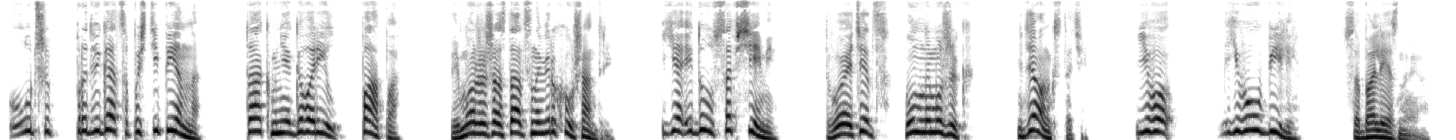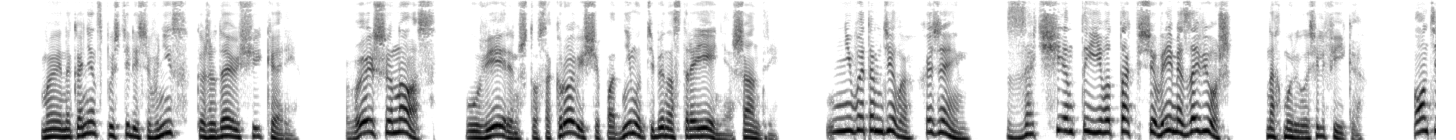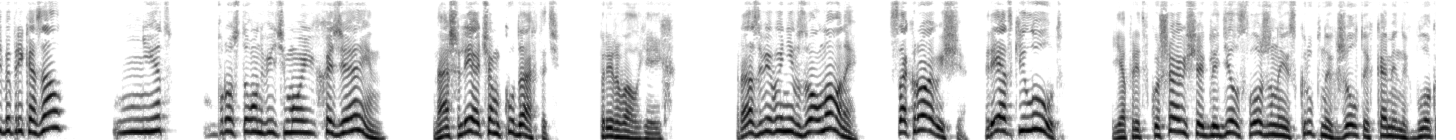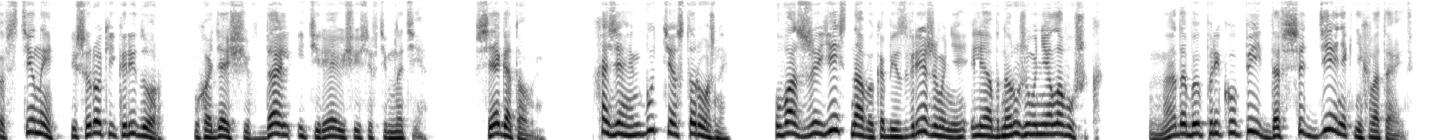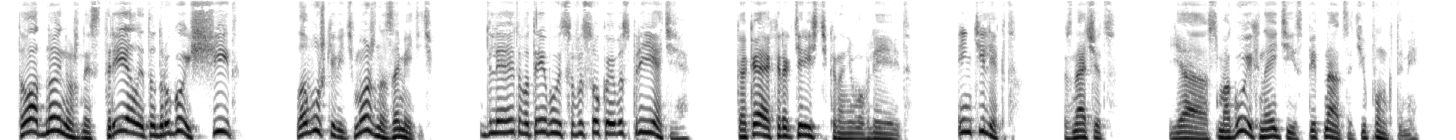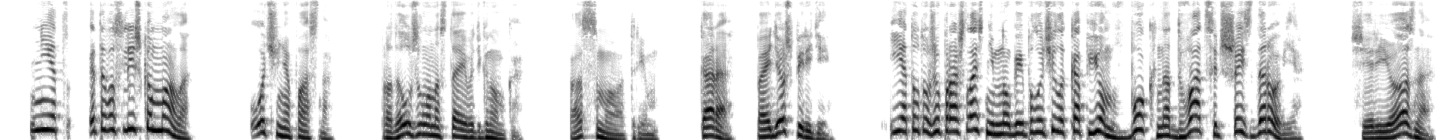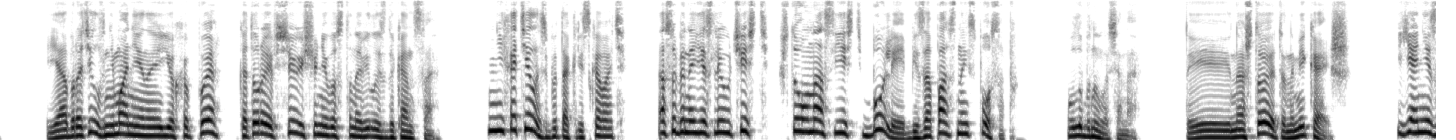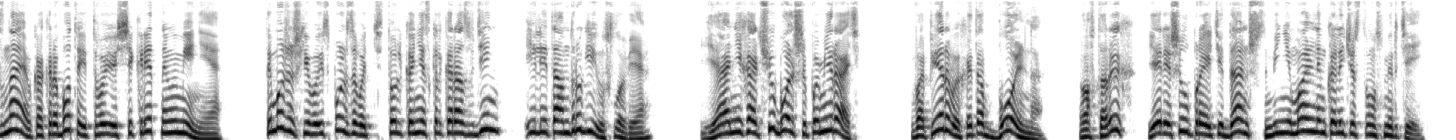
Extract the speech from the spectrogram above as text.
Лучше продвигаться постепенно. Так мне говорил папа. Ты можешь остаться наверху, Шантри. Я иду со всеми. Твой отец умный мужик. Где он, кстати? Его... его убили. Соболезную. Мы, наконец, спустились вниз к ожидающей Кари. «Выше нос!» Уверен, что сокровища поднимут тебе настроение, Шантри. Не в этом дело, хозяин. Зачем ты его так все время зовешь? Нахмурилась эльфийка. Он тебе приказал? Нет, просто он ведь мой хозяин. Нашли о чем кудахтать, прервал я их. Разве вы не взволнованы? Сокровища, редкий лут. Я предвкушающе оглядел сложенные из крупных желтых каменных блоков стены и широкий коридор, уходящий вдаль и теряющийся в темноте. Все готовы? «Хозяин, будьте осторожны. У вас же есть навык обезвреживания или обнаруживания ловушек?» «Надо бы прикупить, да все денег не хватает. То одной нужны стрелы, то другой щит. Ловушки ведь можно заметить. Для этого требуется высокое восприятие. Какая характеристика на него влияет? Интеллект. Значит, я смогу их найти с пятнадцатью пунктами? Нет, этого слишком мало. Очень опасно. Продолжила настаивать гномка. Посмотрим. «Кара, пойдешь впереди?» «Я тут уже прошлась немного и получила копьем в бок на 26 здоровья». «Серьезно?» Я обратил внимание на ее ХП, которое все еще не восстановилось до конца. «Не хотелось бы так рисковать. Особенно если учесть, что у нас есть более безопасный способ». Улыбнулась она. «Ты на что это намекаешь?» «Я не знаю, как работает твое секретное умение. Ты можешь его использовать только несколько раз в день или там другие условия?» Я не хочу больше помирать. Во-первых, это больно. Во-вторых, я решил пройти данж с минимальным количеством смертей.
